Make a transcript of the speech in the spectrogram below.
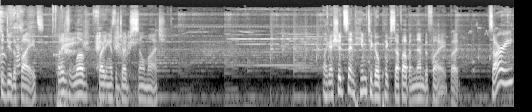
to do the fights. But I just love fighting as the judge so much. Like, I should send him to go pick stuff up and them to fight, but sorry.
